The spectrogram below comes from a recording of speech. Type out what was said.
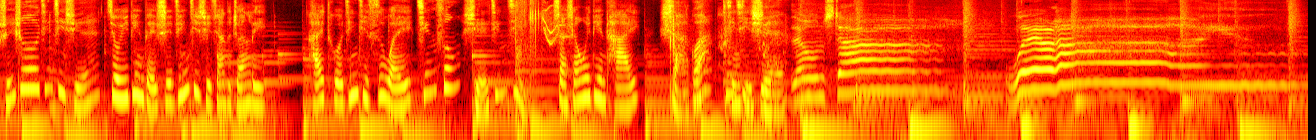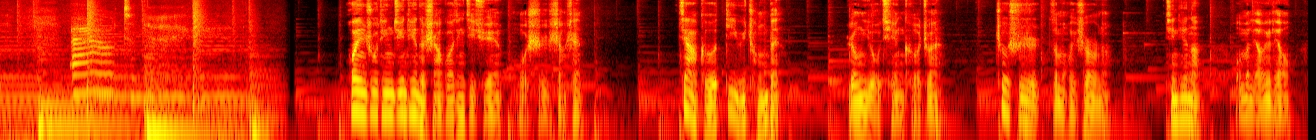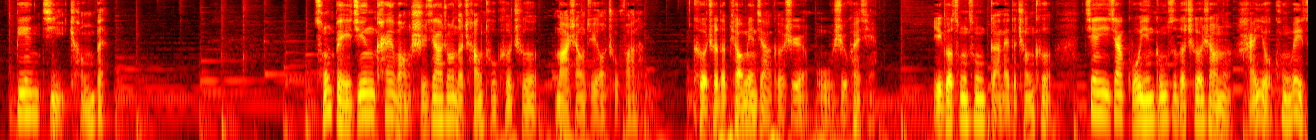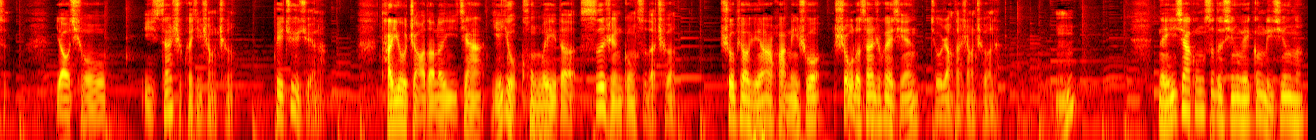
谁说经济学就一定得是经济学家的专利？开拓经济思维，轻松学经济？上山微电台，傻瓜经济学。Lone Star, where are you out tonight? 欢迎收听今天的傻瓜经济学，我是上山。价格低于成本，仍有钱可赚，这是怎么回事呢？今天呢，我们聊一聊边际成本。从北京开往石家庄的长途客车马上就要出发了，客车的票面价格是五十块钱。一个匆匆赶来的乘客见一家国营公司的车上呢还有空位子，要求以三十块钱上车，被拒绝了。他又找到了一家也有空位的私人公司的车，售票员二话没说，收了三十块钱就让他上车了。嗯，哪一家公司的行为更理性呢？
